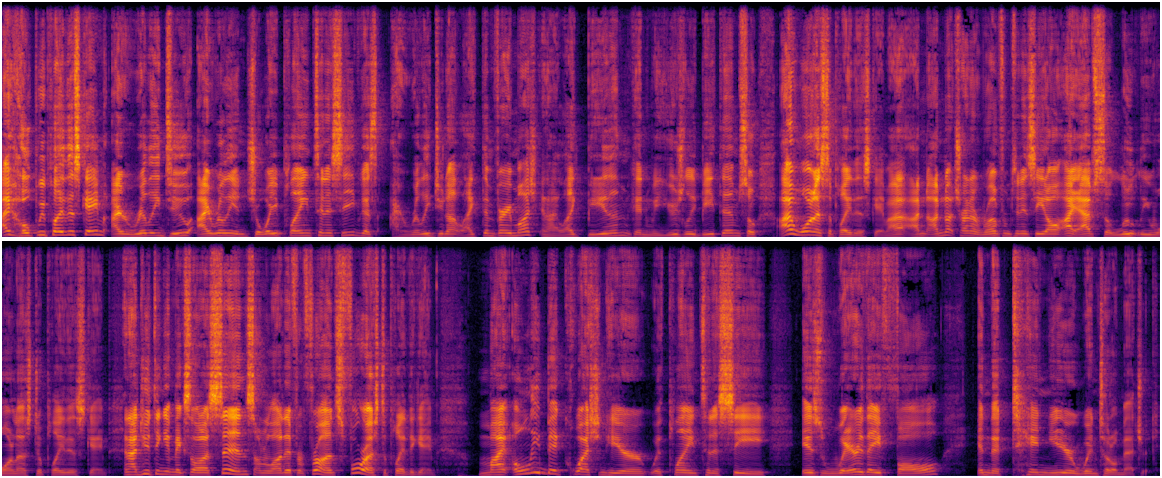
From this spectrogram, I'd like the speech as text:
I hope we play this game. I really do. I really enjoy playing Tennessee because I really do not like them very much, and I like beating them, and we usually beat them. So I want us to play this game. I, am not trying to run from Tennessee at all. I absolutely want us to play this game. And I do think it makes a lot of sense on a lot of different fronts for us to play the game. My only big question here with playing Tennessee is where they fall in the 10 year win total metric.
